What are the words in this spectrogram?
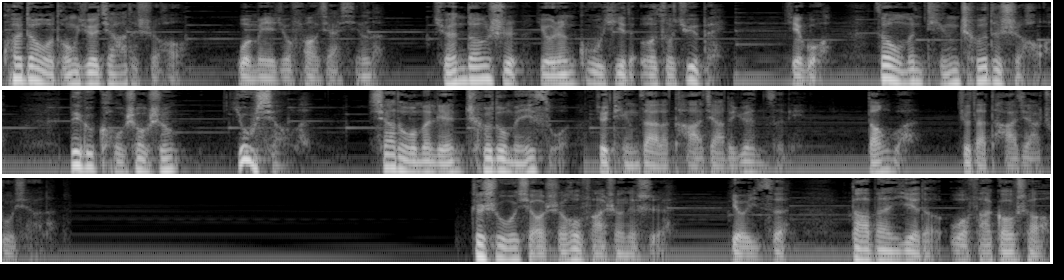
快到我同学家的时候，我们也就放下心了，全当是有人故意的恶作剧呗。结果在我们停车的时候，那个口哨声又响了，吓得我们连车都没锁，就停在了他家的院子里。当晚就在他家住下了。这是我小时候发生的事。有一次，大半夜的我发高烧，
